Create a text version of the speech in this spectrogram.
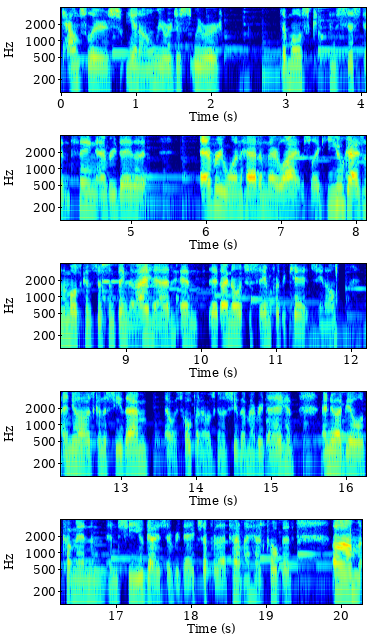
counselors, you know, we were just, we were the most consistent thing every day that everyone had in their lives. Like you guys are the most consistent thing that I had. And it, I know it's the same for the kids, you know. I knew I was going to see them. I was hoping I was going to see them every day. And I knew I'd be able to come in and, and see you guys every day, except for that time I had COVID. Um,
